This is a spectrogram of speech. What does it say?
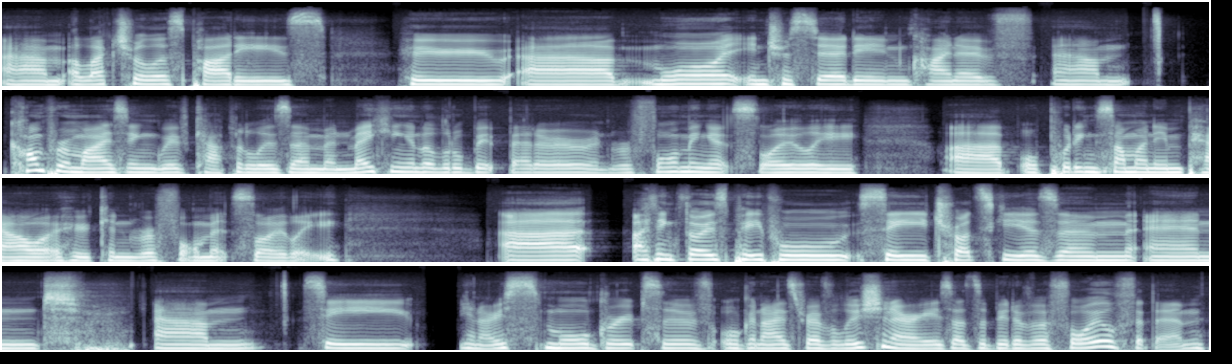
um, electoralist parties who are more interested in kind of um, compromising with capitalism and making it a little bit better and reforming it slowly uh, or putting someone in power who can reform it slowly. Uh, I think those people see Trotskyism and um, see, you know, small groups of organized revolutionaries as a bit of a foil for them.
